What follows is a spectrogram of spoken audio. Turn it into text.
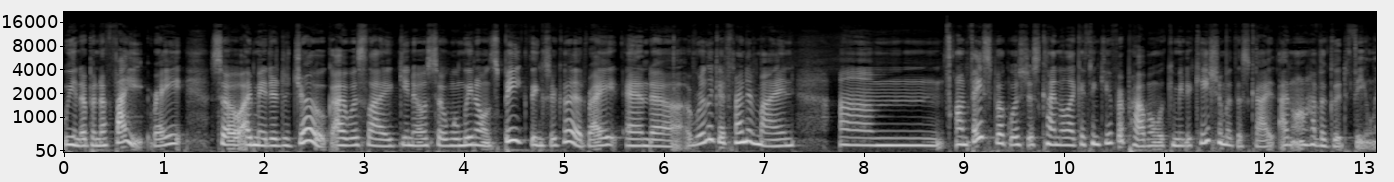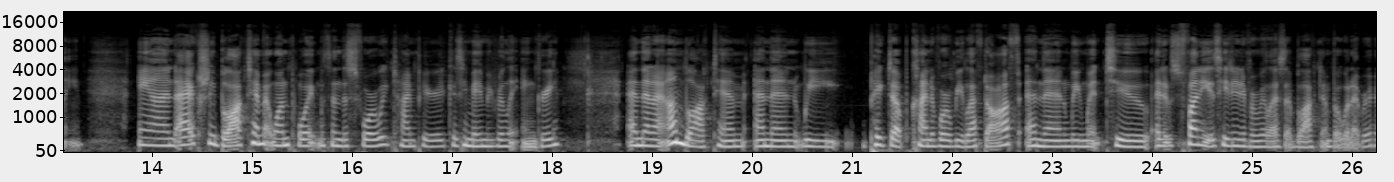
we end up in a fight, right? So I made it a joke. I was like, you know, so when we don't speak, things are good, right? And uh, a really good friend of mine, um, on Facebook was just kind of like, I think you have a problem with communication with this guy. I don't have a good feeling. And I actually blocked him at one point within this four week time period because he made me really angry. And then I unblocked him, and then we picked up kind of where we left off. And then we went to, and it was funny is he didn't even realize I blocked him, but whatever.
